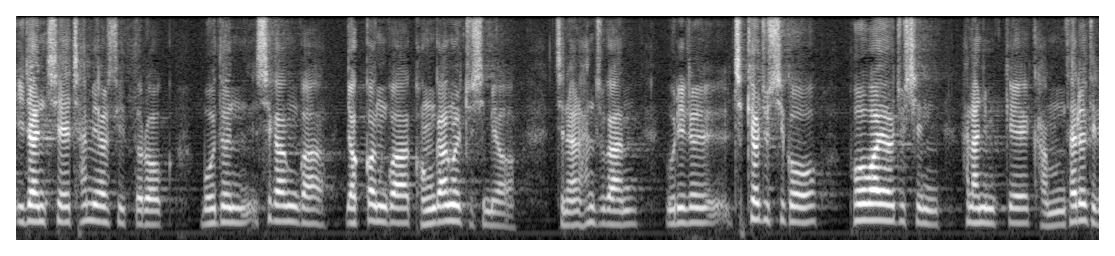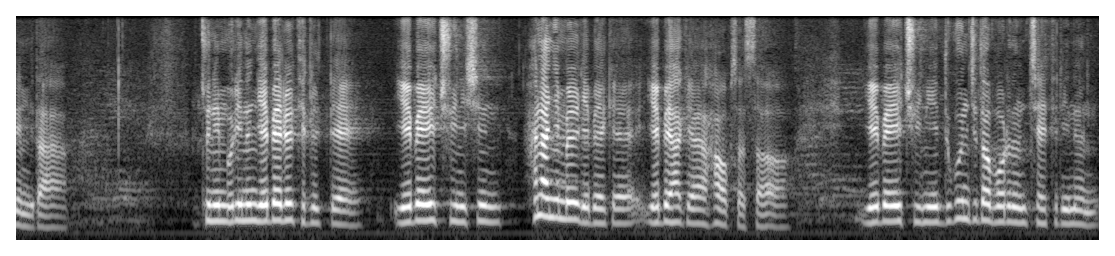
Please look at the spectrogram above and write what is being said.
이 잔치에 참여할 수 있도록 모든 시간과 여건과 건강을 주시며 지난 한 주간 우리를 지켜주시고 보호하여 주신 하나님께 감사를 드립니다. 주님, 우리는 예배를 드릴 때 예배의 주인이신 하나님을 예배하게, 예배하게 하옵소서. 예배의 주인이 누군지도 모르는 채 드리는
